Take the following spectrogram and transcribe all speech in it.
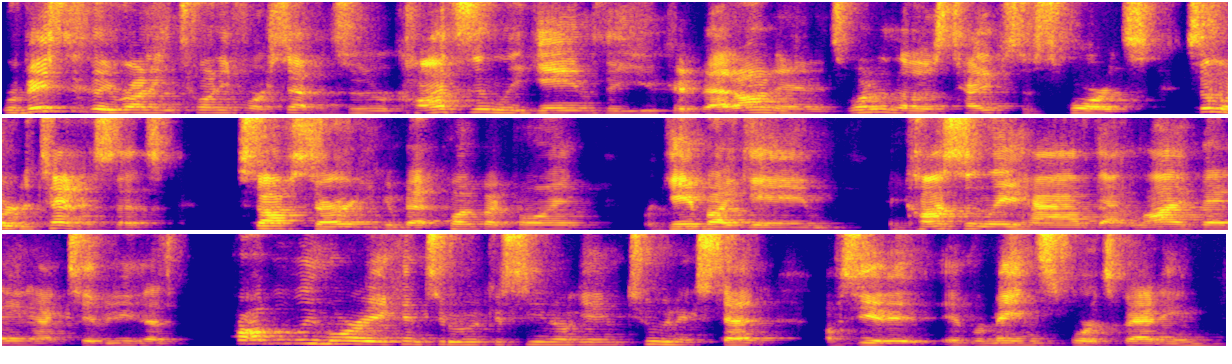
we're basically running 24 7. So there were constantly games that you could bet on. And it's one of those types of sports similar to tennis that's stop start. You can bet point by point or game by game and constantly have that live betting activity that's probably more akin to a casino game to an extent. Obviously, it, it remains sports betting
